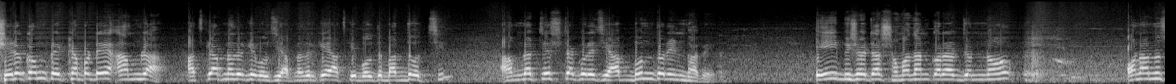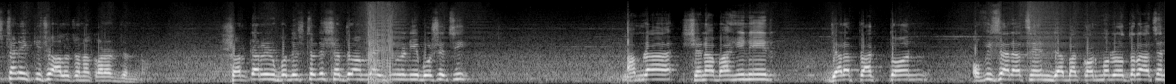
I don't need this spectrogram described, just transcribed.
সেরকম প্রেক্ষাপটে আমরা, আজকে আপনাদেরকে বলছি, আপনাদেরকে আজকে বলতে বাধ্য হচ্ছি, আমরা চেষ্টা করেছি আভ্যন্তরীণভাবে এই বিষয়টা সমাধান করার জন্য, অনানুষ্ঠানিক কিছু আলোচনা করার জন্য। সরকারের উপদেষ্টাদের সাথেও আমরা এগুলো নিয়ে বসেছি। আমরা সেনাবাহিনীর যারা প্রাক্তন অফিসার আছেন যা বা কর্মরতরা আছেন,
